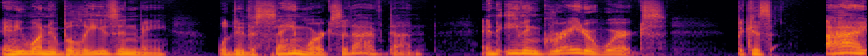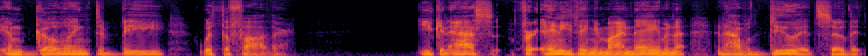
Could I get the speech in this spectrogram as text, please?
Anyone who believes in me will do the same works that I've done, and even greater works, because I am going to be with the Father. You can ask for anything in my name, and, and I will do it so that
